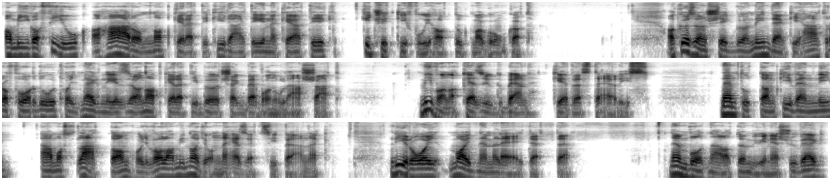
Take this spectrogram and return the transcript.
Amíg a fiúk a három napkeleti királyt énekelték, kicsit kifújhattuk magunkat. A közönségből mindenki hátrafordult, hogy megnézze a napkeleti bölcsek bevonulását. Mi van a kezükben? kérdezte Alice. Nem tudtam kivenni, ám azt láttam, hogy valami nagyon nehezet cipelnek. Leroy majdnem lejtette. Nem volt nála tömvénes üveg,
